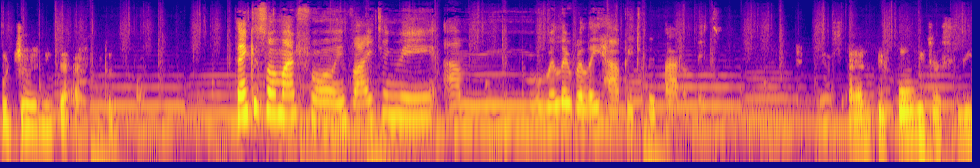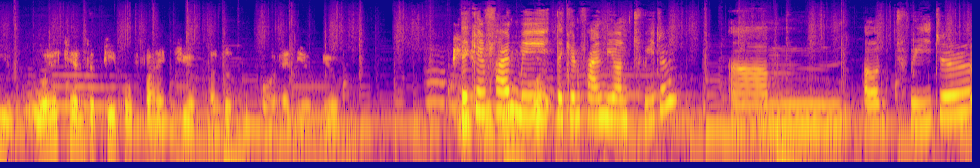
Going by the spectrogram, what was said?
for joining the African Pod. Thank you so much for inviting me. I'm really, really happy to be part of it. Yes, and before we just leave, where can the people find you if they're looking for any of you? They can find me. They can find me on Twitter. Um, on Twitter,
